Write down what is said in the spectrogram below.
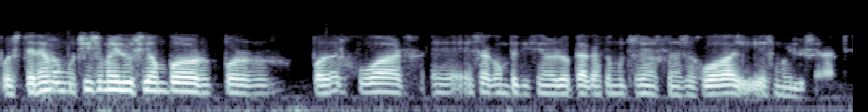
pues tenemos muchísima ilusión por, por, poder jugar eh, esa competición europea que hace muchos años que no se juega y es muy ilusionante.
